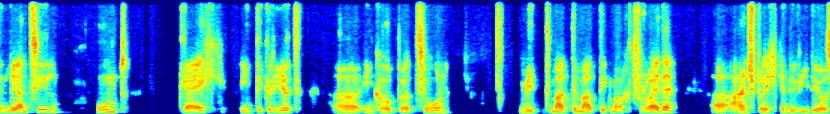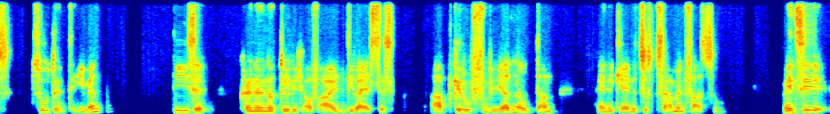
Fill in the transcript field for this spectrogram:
den Lernzielen und gleich integriert äh, in Kooperation mit Mathematik macht Freude äh, ansprechende Videos zu den Themen. Diese können natürlich auf allen Devices abgerufen werden und dann eine kleine Zusammenfassung. Wenn Sie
